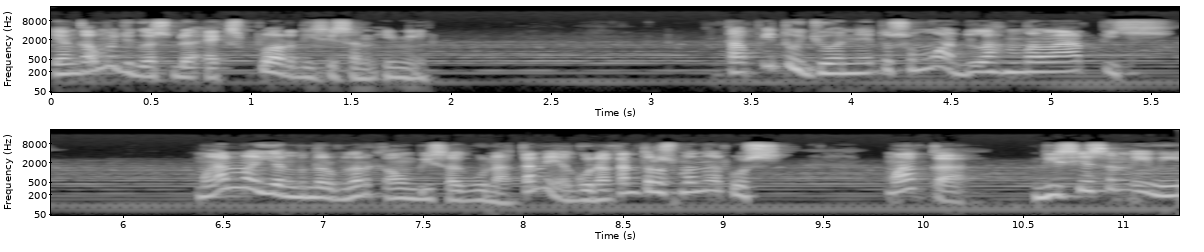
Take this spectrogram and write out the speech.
yang kamu juga sudah explore di season ini. Tapi tujuannya itu semua adalah melatih. Mana yang benar-benar kamu bisa gunakan, ya gunakan terus-menerus. Maka, di season ini,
